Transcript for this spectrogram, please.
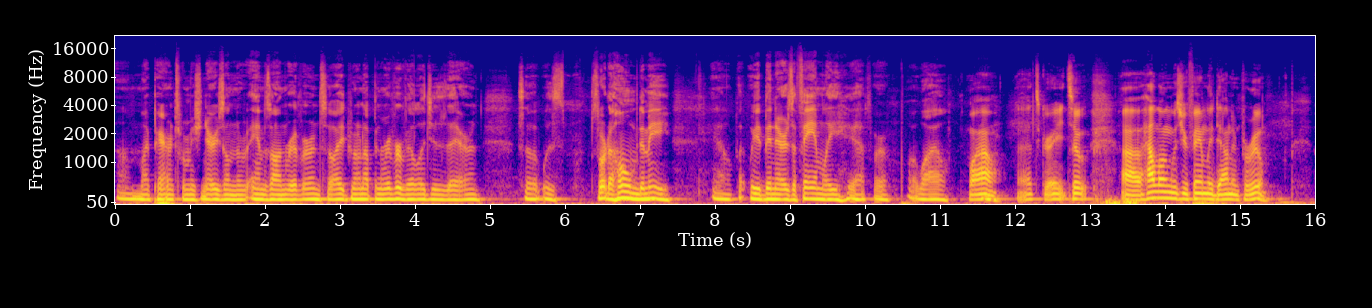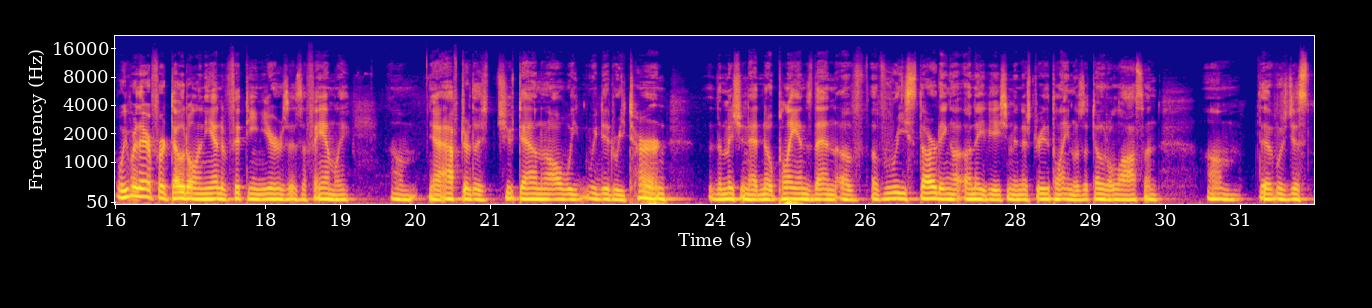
Um, my parents were missionaries on the Amazon River, and so I had grown up in river villages there, and so it was sort of home to me. You know, but we had been there as a family, yeah, for a while. Wow, that's great. So, uh, how long was your family down in Peru? We were there for a total in the end of 15 years as a family. Um, yeah, after the shoot down and all, we, we did return. The mission had no plans then of, of restarting a, an aviation ministry. The plane was a total loss. And um, it was just,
